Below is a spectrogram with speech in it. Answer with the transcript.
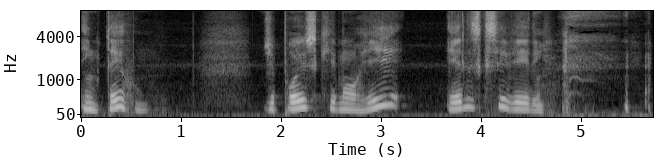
enterro. Depois que morri, eles que se virem.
